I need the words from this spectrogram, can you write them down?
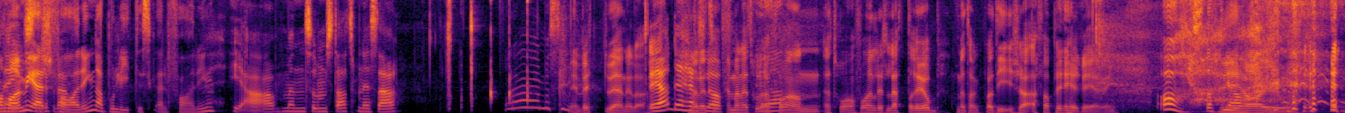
Han har mye erfaring, da, politisk erfaring. Ja, men som statsminister Jeg er litt uenig der. Ja, det er helt men jeg, lov. Men jeg tror, jeg, får en, jeg tror han får en litt lettere jobb, med tanke på at de ikke har Frp i regjering. Stakkars. De har jo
